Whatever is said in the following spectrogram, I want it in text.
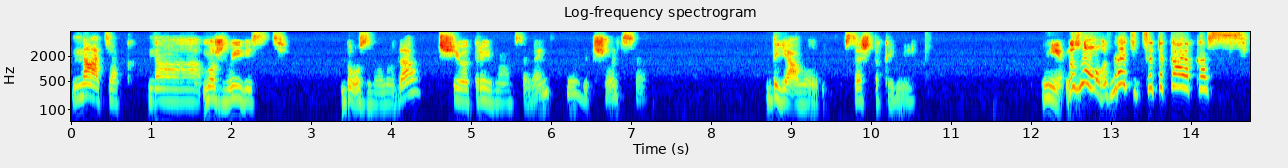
натяк на можливість дозволу, да? чи отримав Зеленський від Шольца диявол? Все ж таки ні. Ні. Ну знову, знаєте, це така якась.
